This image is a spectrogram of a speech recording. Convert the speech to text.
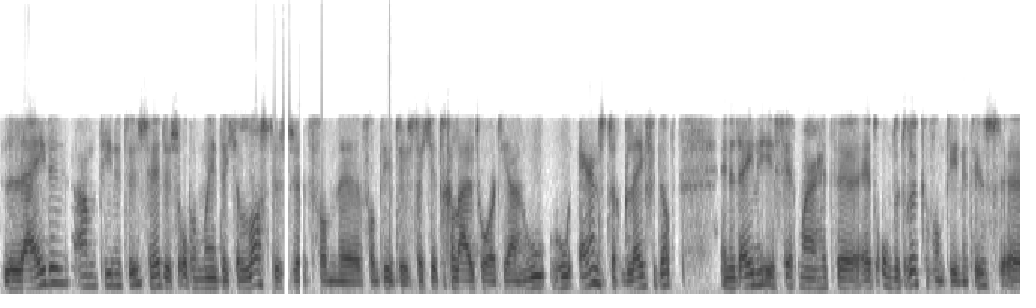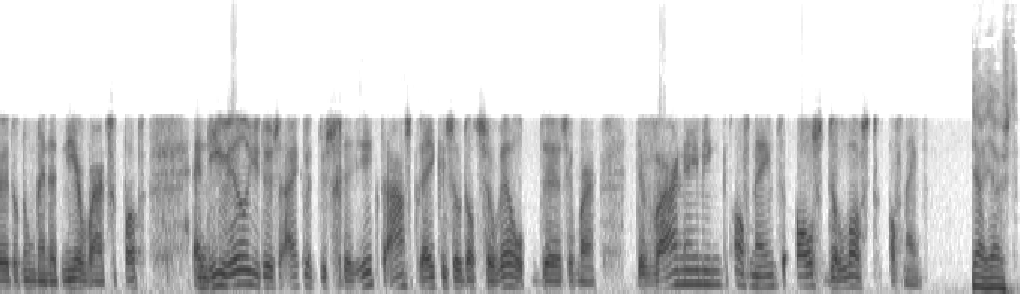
lijden aan tinnitus. Hè? Dus op het moment dat je last dus hebt van, uh, van tinnitus, dat je het geluid hoort, ja, hoe, hoe ernstig beleef je dat? En het ene is zeg maar het, uh, het onderdrukken van tinnitus. Uh, dat noemt men het neerwaartse pad. En die wil je dus eigenlijk dus gericht aanspreken, zodat zowel de, zeg maar, de waarneming afneemt als de last afneemt. Ja, juist.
